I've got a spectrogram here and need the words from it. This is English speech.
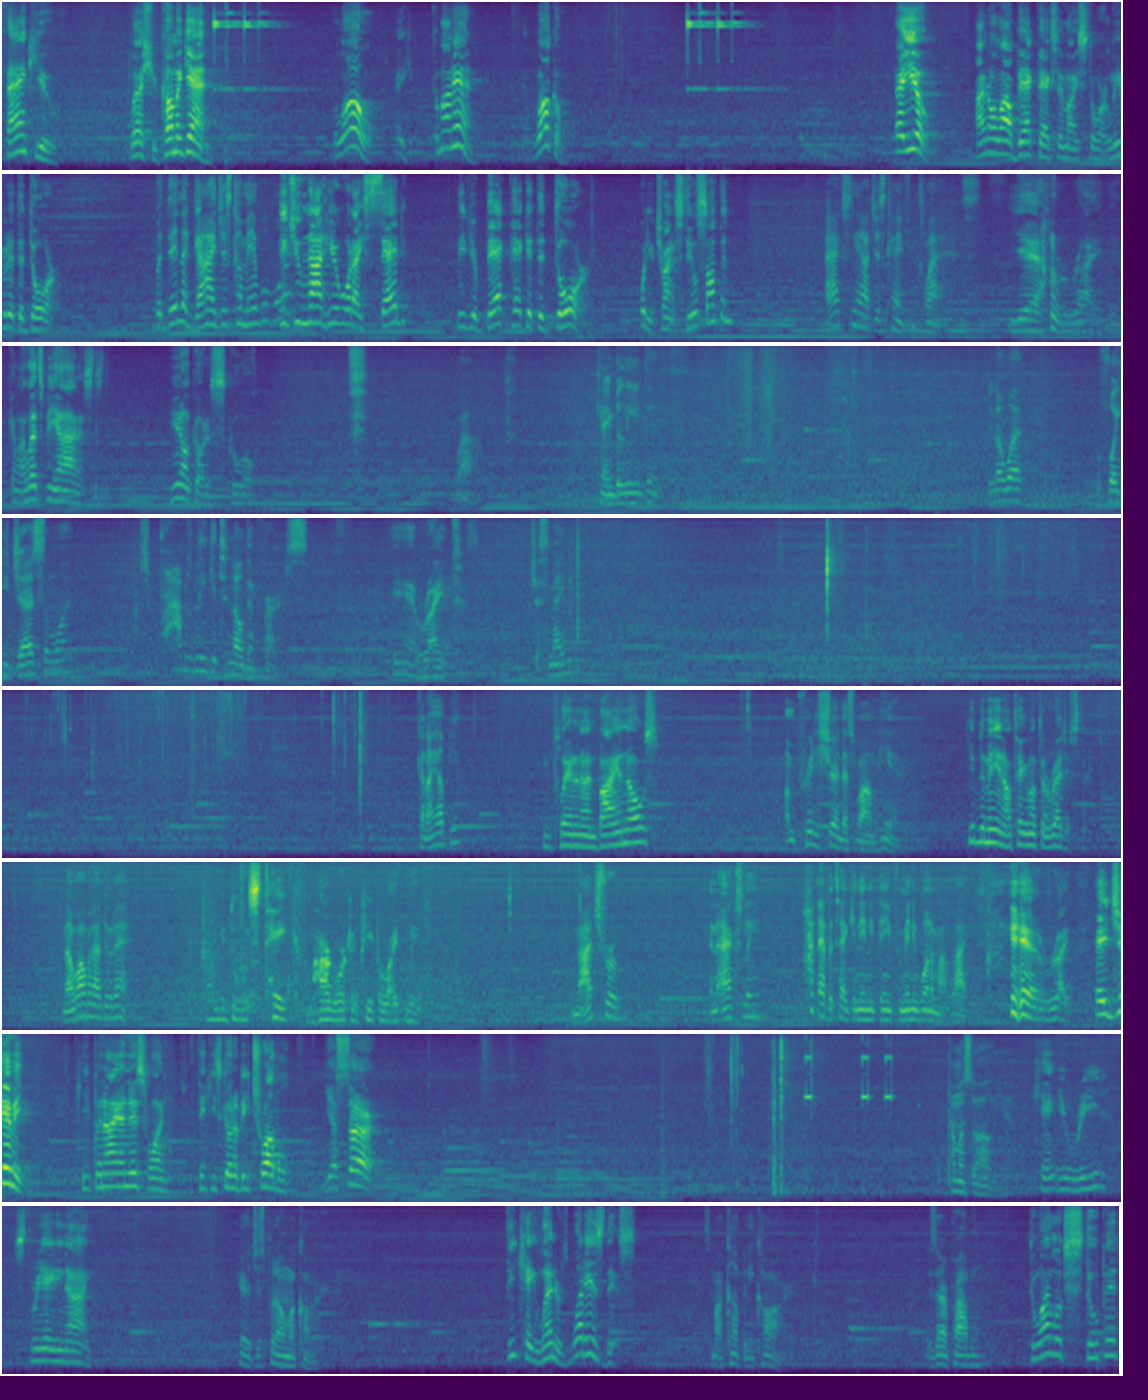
Thank you. Bless you. Come again. Hello. Hey, come on in. Welcome. Hey, you. I don't allow backpacks in my store. Leave it at the door. But didn't a guy just come in with one? Did you not hear what I said? Leave your backpack at the door. What are you trying to steal something? Actually, I just came from class. Yeah, right. Come on, let's be honest. You don't go to school. Wow. Can't believe this. You know what? Before you judge someone, you should probably get to know them first. Yeah, right. Just maybe. Can I help you? You planning on buying those? I'm pretty sure that's why I'm here. Give them to me and I'll take them up to the register. Now, why would I do that? All you do is take from hardworking people like me. Not true. And actually, I've never taken anything from anyone in my life. yeah, right. Hey, Jimmy, keep an eye on this one. I think he's gonna be trouble. Yes, sir. How much do I owe you? Can't you read? It's 389. Here, just put on my card. DK Lenders, what is this? It's my company card. Is there a problem? Do I look stupid?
